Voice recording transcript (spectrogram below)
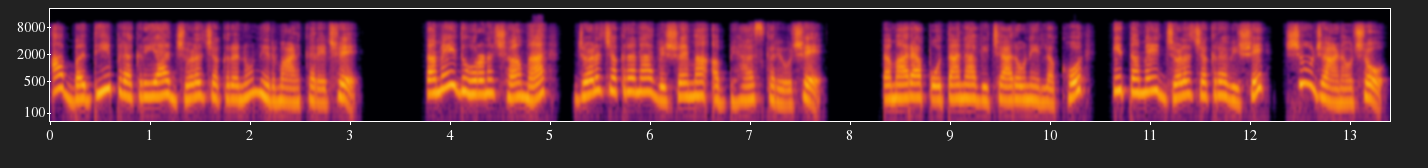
આ બધી પ્રક્રિયા જળચક્રનું નિર્માણ કરે છે. તમે ધોરણ છ માં જળચક્રના વિષયમાં અભ્યાસ કર્યો છે. તમારા પોતાના વિચારોને લખો કે તમે જળચક્ર વિશે શું જાણો છો?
